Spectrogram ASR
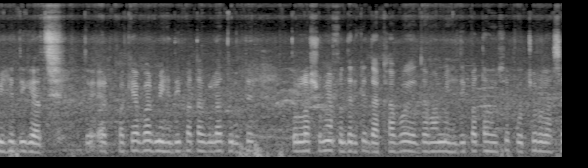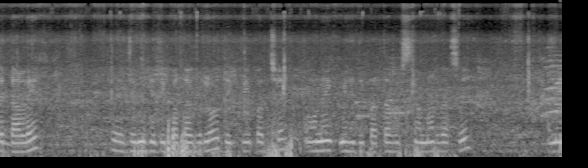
মেহেদি গাছ। তো এর ফাঁকে আবার মেহেদি পাতাগুলো তুলতে, তোলার সময় আপনাদেরকে দেখাবো। এই যে আমার মেহেদি পাতা হয়েছে প্রচুর গাছের ডালে। তো এই যে মেহেদি পাতাগুলো দেখতেই পাচ্ছেন, অনেক মেহেদি পাতা হচ্ছে আমার গাছে। আমি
